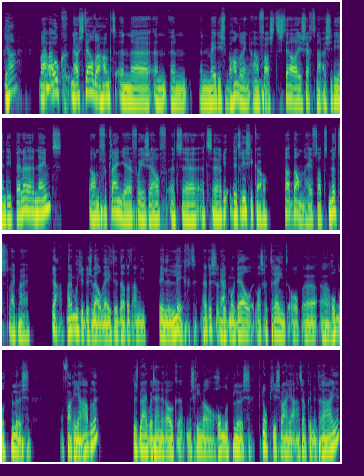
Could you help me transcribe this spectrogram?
Ja. maar, ja, maar, ook, nou stel daar hangt een, uh, een, een, een medische behandeling aan vast. Stel je zegt, nou als je die en die pillen neemt, dan verklein je voor jezelf het, het, dit risico. Dat, dan heeft dat nut, lijkt mij. Ja, maar dan moet je dus wel weten dat het aan die pillen ligt. dus ja. dit model was getraind op 100 plus variabelen. Dus blijkbaar zijn er ook eh, misschien wel 100 plus knopjes waar je aan zou kunnen draaien.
